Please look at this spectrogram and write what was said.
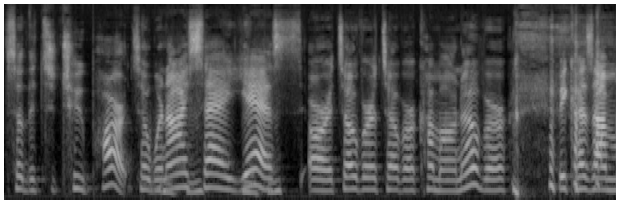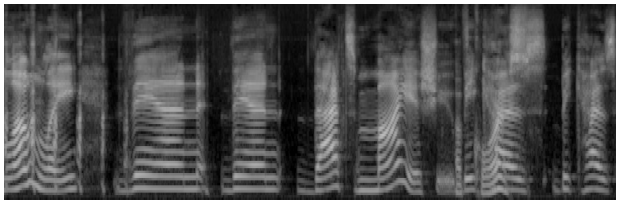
so that's a two part. So when I mm-hmm. say mm-hmm. yes or it's over, it's over, come on over because I'm lonely, then then that's my issue Of because because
